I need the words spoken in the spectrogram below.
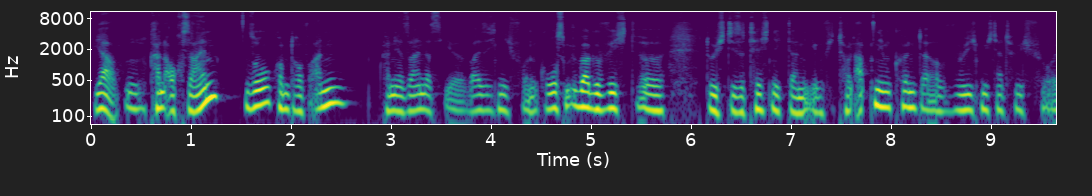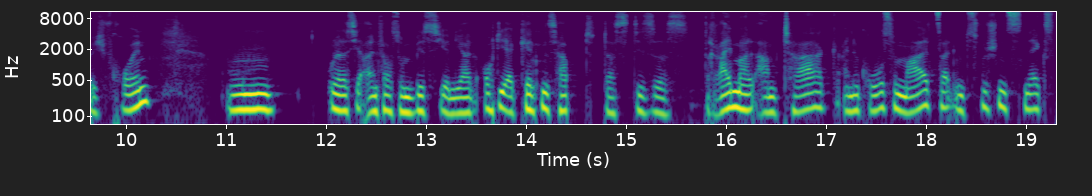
ja, kann auch sein. So, kommt drauf an. Kann ja sein, dass ihr, weiß ich nicht, von großem Übergewicht äh, durch diese Technik dann irgendwie toll abnehmen könnt. Da würde ich mich natürlich für euch freuen. Ähm, oder dass ihr einfach so ein bisschen, ja, auch die Erkenntnis habt, dass dieses dreimal am Tag eine große Mahlzeit und Zwischensnacks,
